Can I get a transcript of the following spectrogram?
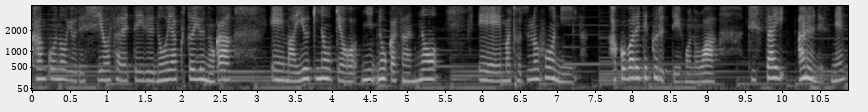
観光農業で使用されている農薬というのが、えー、まあ有機農業農家さんの、えー、まあ、土地の方に運ばれてくるっていうものは実際あるんですね。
